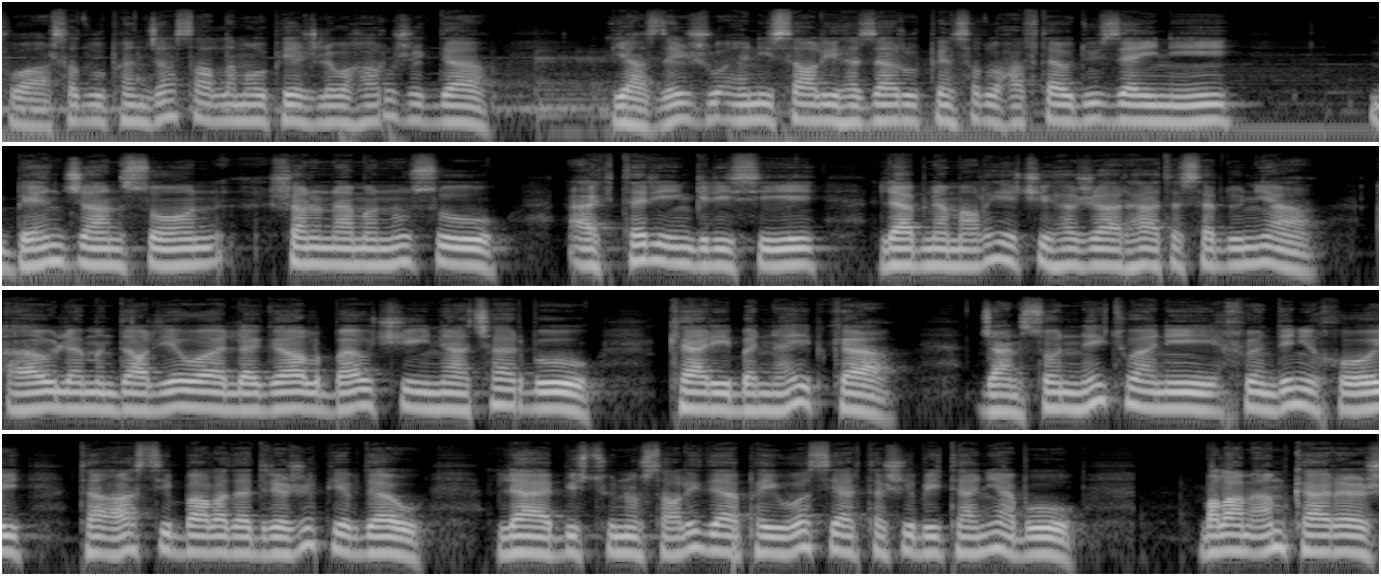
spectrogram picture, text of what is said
چوار سەد و پەنجا ساڵ لەمەو پێش لە وەها ڕۆژێکدا یازدەی ژوئێنی ساڵی 1572 زینی بێن جانسۆن شانۆنامەنووس و ئاکتەری ئینگلیسی لابنەماڵەیەکی هەژار هاتە سەردونیا ئاو لە منداڵییەوە لەگەڵ باوکی ناچار بوو کاری بەننایی بکا. جانسۆن نەیتوانی خوێندنی خۆی تا ئاستی باڵادا درێژە پێ بدا و لە بیست و نۆ ساڵیدا پەیوەستی ئەرتەشی بریتانیا بوو، بەڵام ئەم کارەش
